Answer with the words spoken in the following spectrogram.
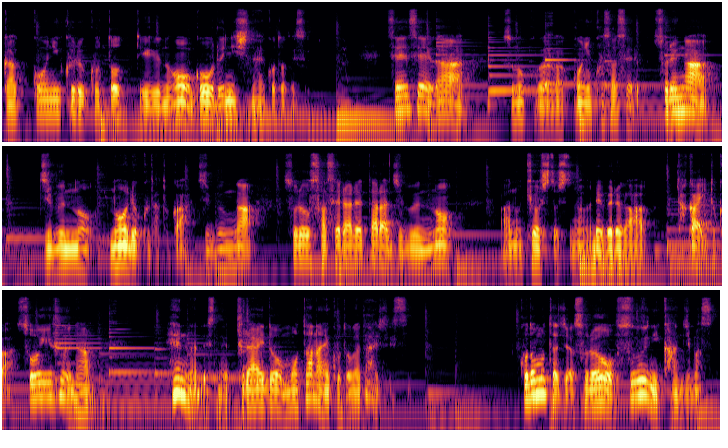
学校に来ることっていうのをゴールにしないことです。先生がその子が学校に来させる。それが自分の能力だとか自分がそれをさせられたら自分のあの教師としてのレベルが高いとかそういうふうな変なですねプライドを持たないことが大事です。子供たちはそれをすぐに感じます。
